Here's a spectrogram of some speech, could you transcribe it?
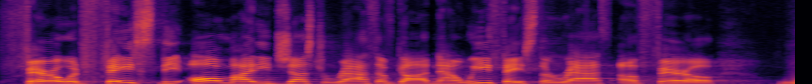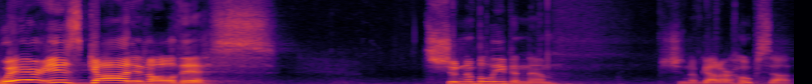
Pharaoh would face the almighty just wrath of God. Now we face the wrath of Pharaoh. Where is God in all this? Shouldn't have believed in them. Shouldn't have got our hopes up.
